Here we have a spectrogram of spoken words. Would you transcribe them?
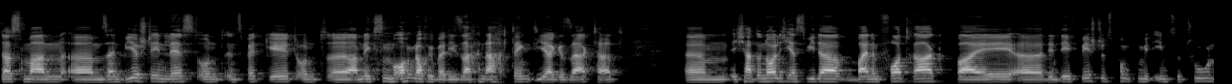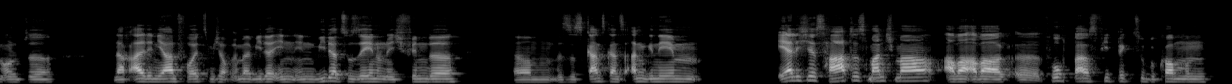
dass man ähm, sein Bier stehen lässt und ins Bett geht und äh, am nächsten Morgen noch über die Sache nachdenkt, die er gesagt hat. Ähm, ich hatte neulich erst wieder bei einem Vortrag bei äh, den DFB-Stützpunkten mit ihm zu tun und äh, nach all den Jahren freut es mich auch immer wieder, ihn, ihn wiederzusehen und ich finde, ähm, es ist ganz, ganz angenehm, ehrliches, hartes manchmal, aber, aber äh, fruchtbares Feedback zu bekommen und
